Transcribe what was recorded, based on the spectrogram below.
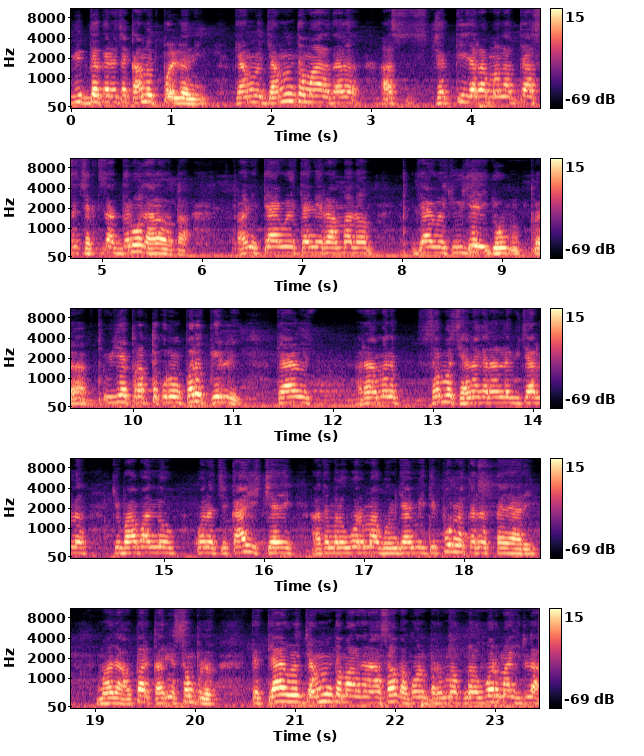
युद्ध करायचं कामच पडलं नाही. त्यामुळे जामवंत महाराजाला आज शक्ती जरा मला जास्त शक्तीचा गर्व झाला होता. आणि त्यावेळी त्यांनी रामाला ज्यावेळेस विजय घेऊन विजय प्राप्त करून परत फिरली त्यावेळेस रामानं सर्व सेनागरांना विचारलं की बाबांनो कोणाची काय इच्छा आहे? आता मला वर मागून घ्या मी ती पूर्ण करण्यास तयार आहे. माझं अवतार कार्य संपलं. तर त्यावेळेस जामवंत महाराजांना असा भगवान परमात्म्याला वर मागितला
